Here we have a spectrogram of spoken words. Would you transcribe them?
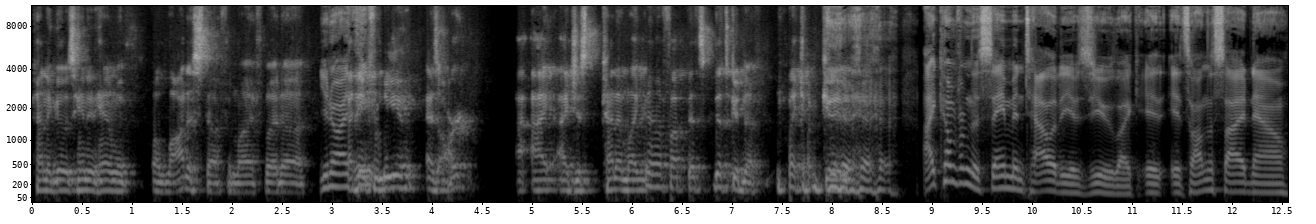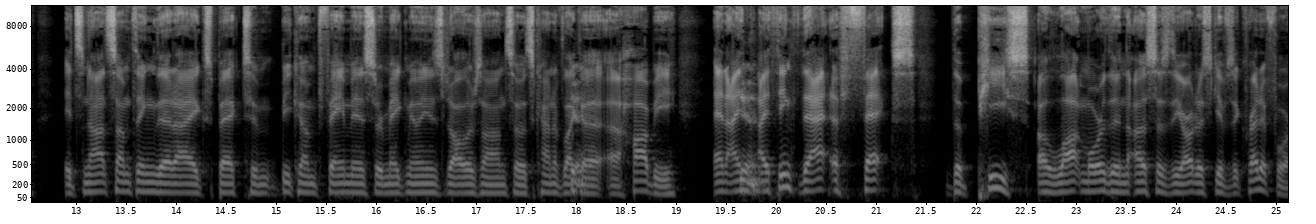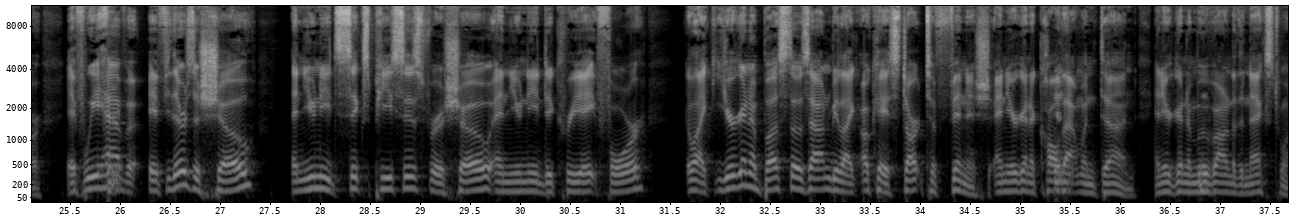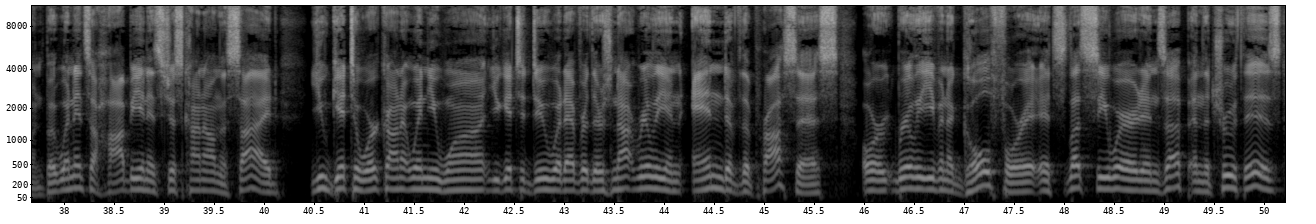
kind of goes hand in hand with a lot of stuff in life but uh you know, I, i, think, think, for me as art I, I just kind of like, no, fuck, that's that's good enough. like I'm good. I come from the same mentality as you. Like it, it's on the side now. It's not something that I expect to become famous or make millions of dollars on. So it's kind of like Yeah. a, a hobby. And I, Yeah. I think that affects the piece a lot more than us as the artist gives it credit for. If we have, a, if there's a show and you need six pieces for a show and you need to create four, like you're gonna bust those out and be like, okay, start to finish, and you're gonna call Yeah. that one done, and you're gonna move on to the next one. But when it's a hobby and it's just kind of on the side, you get to work on it when you want, you get to do whatever. There's not really an end of the process or really even a goal for it. It's let's see where it ends up. And the truth is,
